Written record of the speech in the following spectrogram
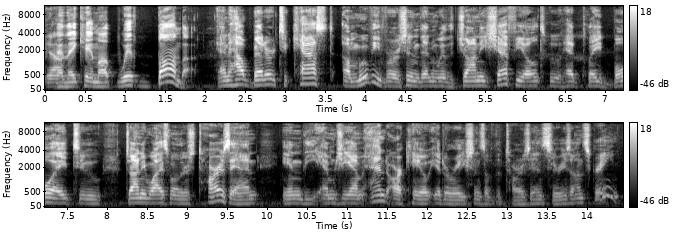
Yeah. and they came up with Bomba. And how better to cast a movie version than with Johnny Sheffield, who had played boy to Johnny Weissmuller's Tarzan in the MGM and RKO iterations of the Tarzan series on screen.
